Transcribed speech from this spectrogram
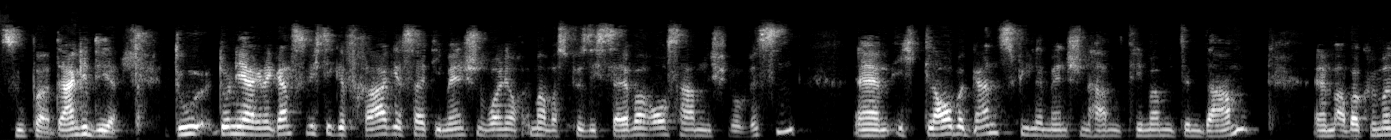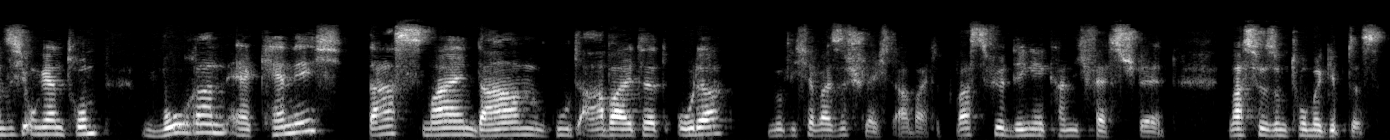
Super, danke dir. Du, Dunja, eine ganz wichtige Frage ist halt, die Menschen wollen ja auch immer was für sich selber raushaben, nicht nur Wissen. Ähm, ich glaube, ganz viele Menschen haben ein Thema mit dem Darm, ähm, aber kümmern sich ungern drum. Woran erkenne ich, dass mein Darm gut arbeitet oder möglicherweise schlecht arbeitet? Was für Dinge kann ich feststellen? Was für Symptome gibt es?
